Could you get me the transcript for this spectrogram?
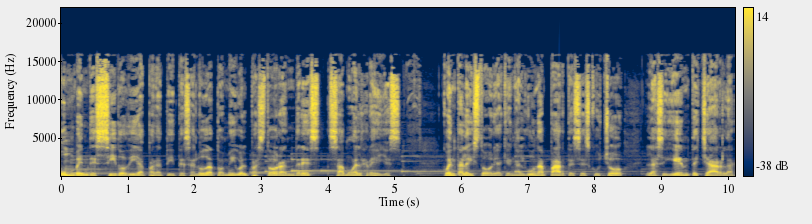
Un bendecido día para ti. Te saluda tu amigo el pastor Andrés Samuel Reyes. Cuenta la historia que en alguna parte se escuchó la siguiente charla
